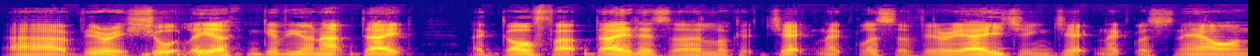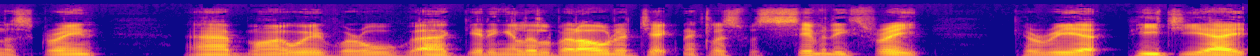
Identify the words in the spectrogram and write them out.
uh, very shortly. I can give you an update, a golf update, as I look at Jack Nicklaus, a very aging Jack Nicklaus now on the screen. Uh, my word, we're all uh, getting a little bit older. Jack Nicklaus was 73 career PGA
